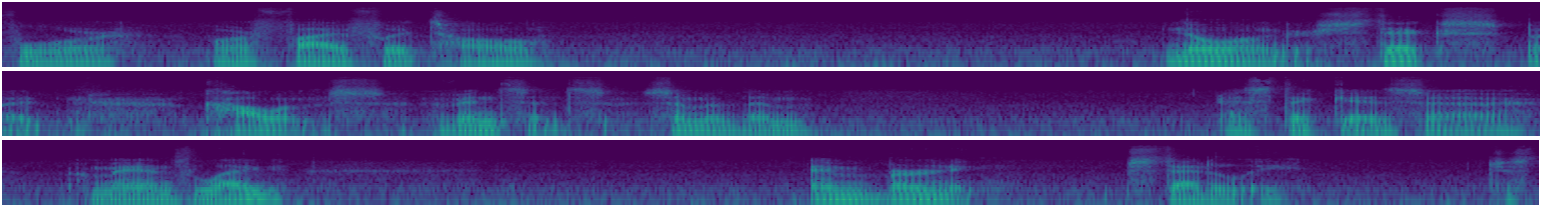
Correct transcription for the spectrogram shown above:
four or five foot tall, no longer sticks, but columns of incense, some of them as thick as uh, a man's leg, and burning steadily, just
